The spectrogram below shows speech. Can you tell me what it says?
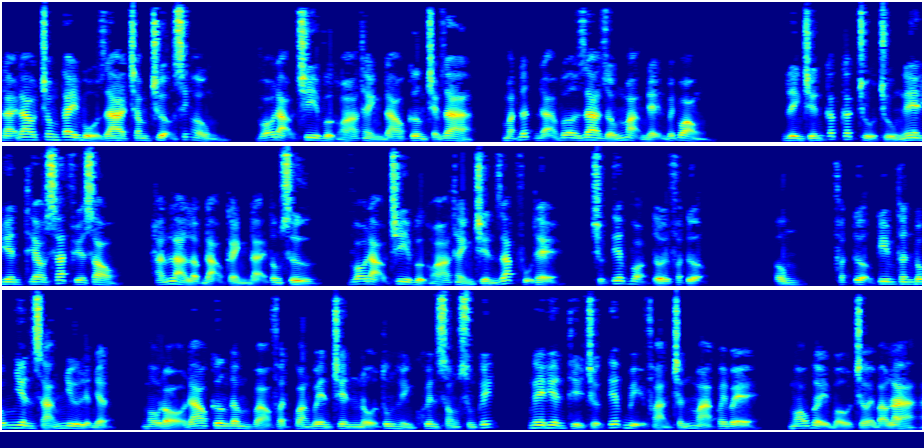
Đại đao trong tay bổ ra trăm trượng xích hồng, võ đạo chi vực hóa thành đao cương chém ra, mặt đất đã vỡ ra giống mạng nện vết bỏng đình chiến các các chủ chủ nghe hiên theo sát phía sau hắn là lập đạo cảnh đại tông sư võ đạo chi vực hóa thành chiến giáp phụ thể trực tiếp vọt tới phật tượng. Ông phật tượng kim thân bỗng nhiên sáng như liệt nhật màu đỏ đao cương đâm vào phật quang bên trên nổ tung hình khuyên sóng xung kích nghe hiên thì trực tiếp bị phản chấn mà quay về, máu vẩy bầu trời bao la.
